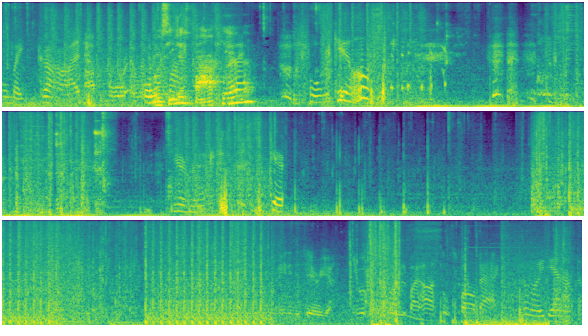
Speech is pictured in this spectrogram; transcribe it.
Oh my god. Was he just back here? Four kills. You're wrecked. Scared. Remain in this area. You have been spotted by hostiles. Fall back. Don't worry, Dan, not the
